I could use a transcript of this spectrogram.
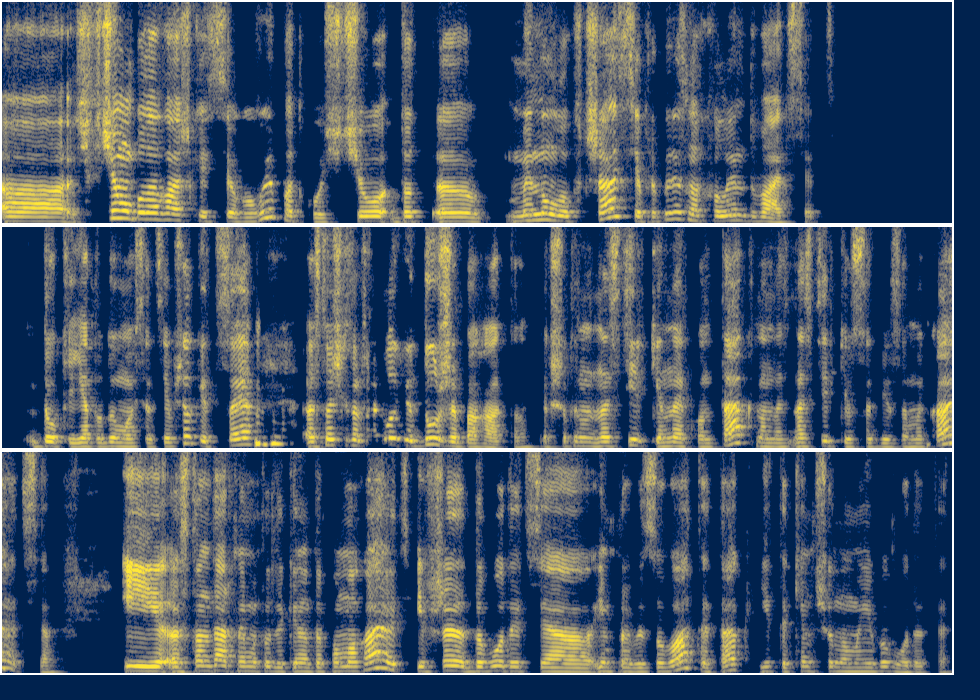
Е, В чому була важкість цього випадку? Що до, е, минуло в часі приблизно хвилин 20, доки я додумався цієї вчилки, це е, з точки зору психології дуже багато. Якщо ти настільки неконтактно, на- настільки в собі замикається, і е, стандартні методики не допомагають, і вже доводиться імпровізувати, так, і таким чином її виводити.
